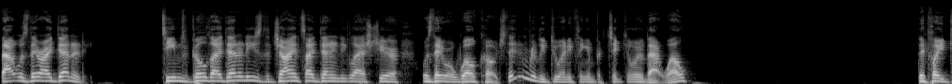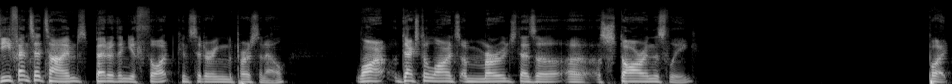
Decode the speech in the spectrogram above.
That was their identity. Teams build identities. The Giants' identity last year was they were well coached. They didn't really do anything in particular that well. They played defense at times better than you thought, considering the personnel. Dexter Lawrence emerged as a, a, a star in this league. But,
